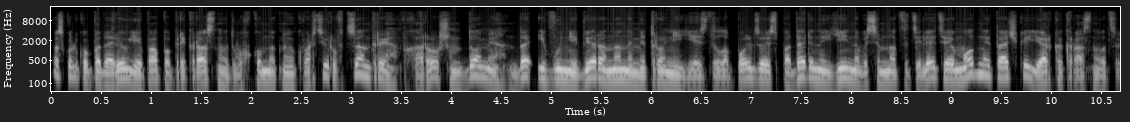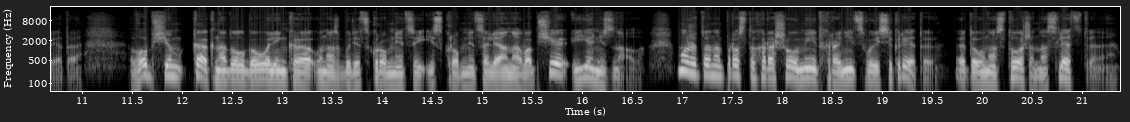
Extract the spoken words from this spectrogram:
поскольку подарил ей папа прекрасную двухкомнатную квартиру в центре, в хорошем доме, да и в универ она на метро не ездила, пользуясь подаренной ей на 18-летие модной тачкой ярко-красного цвета. В общем, как надолго Оленька у нас будет скромницей и скромница ли она вообще, я не знал. Может, она просто хорошо умеет хранить свои секреты. Это у нас тоже наследственно.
